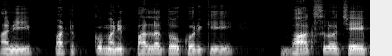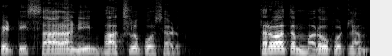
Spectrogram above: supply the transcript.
అని పటుక్కుమని పళ్ళతో కొరికి బాక్సులో చేయి పెట్టి సారాని బాక్సులో పోశాడు. తర్వాత మరో పొట్లాం.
